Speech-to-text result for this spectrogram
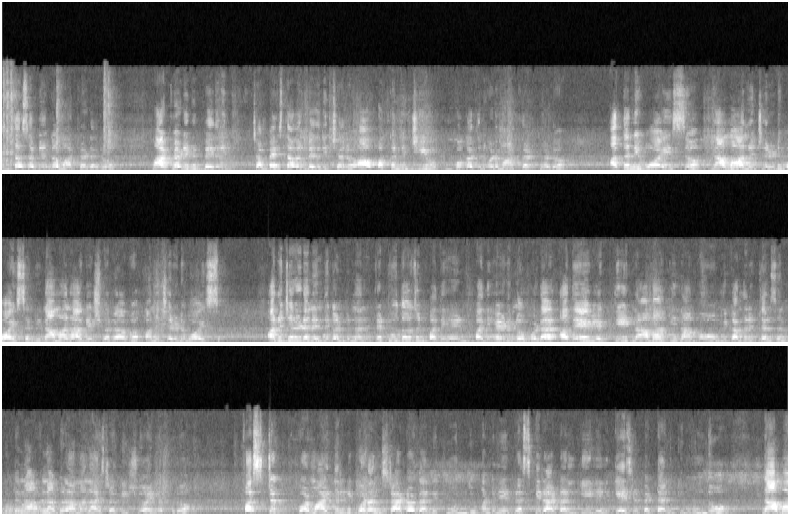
అంత అసభ్యంగా మాట్లాడారు. మాట్లాడి నేను బెదిరి చంపేస్తామని బెదిరించారు. ఆ పక్క నుంచి ఇంకొక అతను కూడా మాట్లాడుతున్నాడు. అతని వాయిస్ నామా అనుచరుడి వాయిస్ అండి. నామా నాగేశ్వరరావు అనుచరుడి వాయిస్. అనుచరుడు అని ఎందుకు అంటున్నానంటే టూ థౌజండ్ పదిహేను పదిహేడులో కూడా అదే వ్యక్తి నామాకి నాకు మీకు అందరికీ తెలుసు అనుకుంటా నా నాకు నా నాగేశ్వరరావుకి ఇష్యూ అయినప్పుడు ఫస్ట్ మా ఇద్దరికి గొడవలు స్టార్ట్ అవడానికి ముందు అంటే నేను ప్రెస్కి రావడానికి నేను కేసులు పెట్టడానికి ముందు నామా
